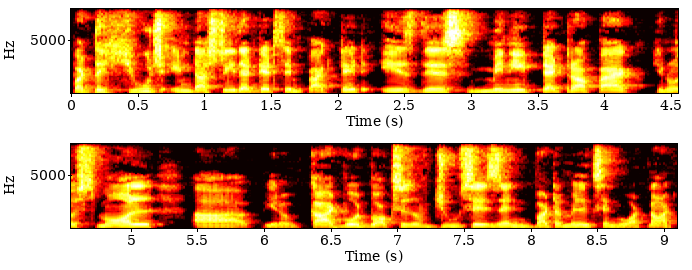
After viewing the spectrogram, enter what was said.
but the huge industry that gets impacted is this mini tetra pak you know small uh, you know cardboard boxes of juices and buttermilks and whatnot.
